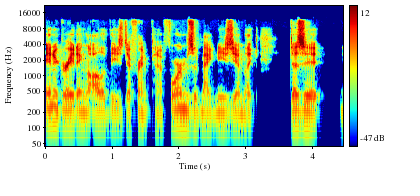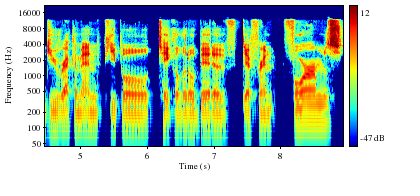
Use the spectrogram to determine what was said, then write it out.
integrating all of these different kind of forms of magnesium like does it do you recommend people take a little bit of different forms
